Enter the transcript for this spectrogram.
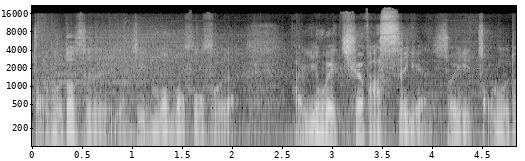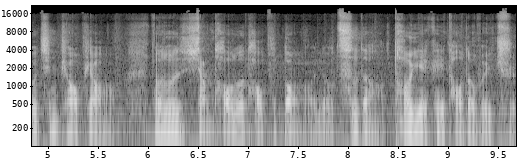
走路都是眼睛模模糊糊的啊。因为缺乏食盐，所以走路都轻飘飘啊。他说想逃都逃不动啊，有吃的逃也可以逃得回去。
